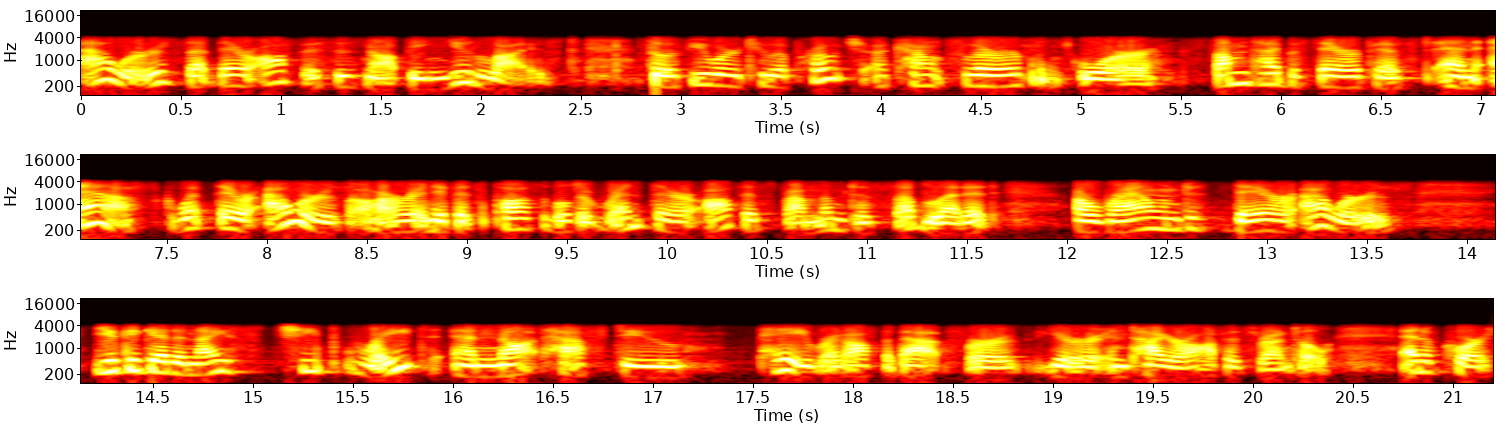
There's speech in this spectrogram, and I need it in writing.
hours that their office is not being utilized. So if you were to approach a counselor or some type of therapist and ask what their hours are and if it's possible to rent their office from them to sublet it around their hours, you could get a nice cheap rate and not have to pay right off the bat for your entire office rental. And of course,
